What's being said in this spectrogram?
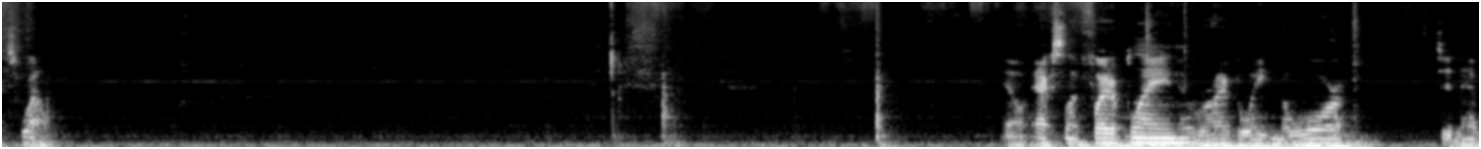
as well. You know, excellent fighter plane, arrived late in the war, didn't have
